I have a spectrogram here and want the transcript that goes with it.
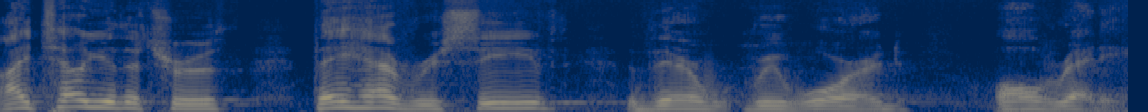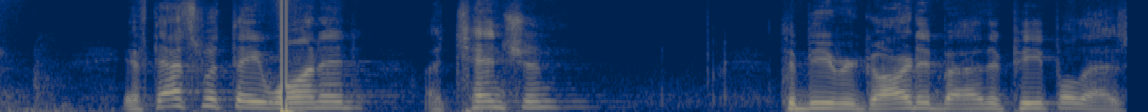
I tell you the truth, they have received their reward already. If that's what they wanted, attention, to be regarded by other people as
